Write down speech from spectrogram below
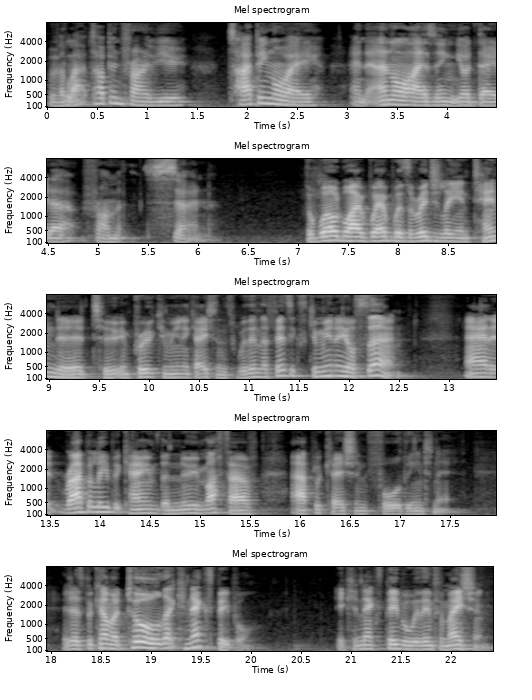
with a laptop in front of you, typing away and analyzing your data from CERN. The World Wide Web was originally intended to improve communications within the physics community of CERN, and it rapidly became the new must have application for the internet. It has become a tool that connects people. It connects people with information.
